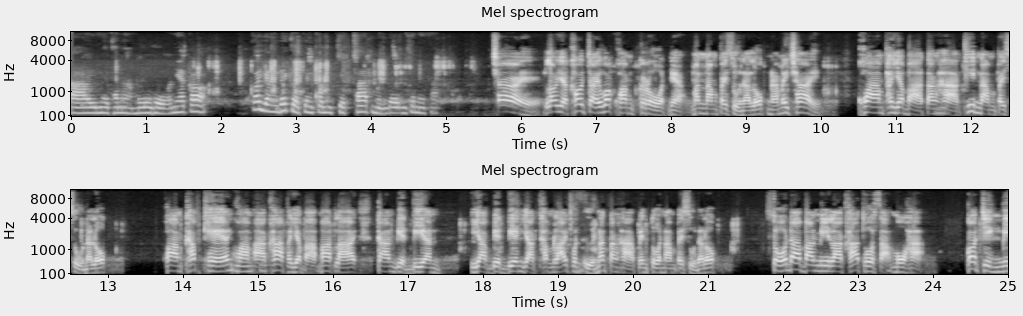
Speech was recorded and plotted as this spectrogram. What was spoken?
ตายในขณะโมโห เนี่ยก็ก็ยังได้เกิดเป็นคนเจ็ดชาติเหมือนเดิมใช่ไหมครับ ใช่ เราอย่าเข้าใจว่าความโกรธเนี่ย มันนำไปสู่นรกนะไม่ใช่ ความพยาบาทต่างหากที่นำไปสู่นรก ความคับแค้นความอาฆาตพยาบาทมาดร้าย การเบียดเบียน อยากเบียดเบียนอยากทำร้ายคนอื่นนั่นต่างหากเป็นตัวนำไปสู่นรก โสดาบันมีราคะโทสะโมหะ ก็จริงมี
